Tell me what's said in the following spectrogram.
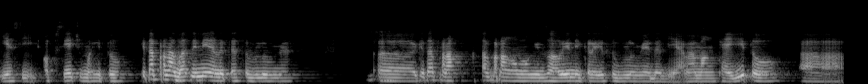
iya sih. Opsinya cuma itu. Kita pernah bahas ini ya Lita sebelumnya. Uh, kita pernah kita pernah ngomongin soal ini kali sebelumnya. Dan ya memang kayak gitu. Uh,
